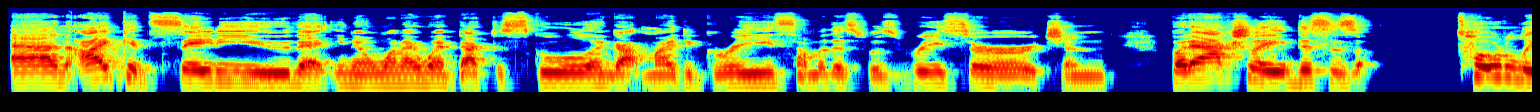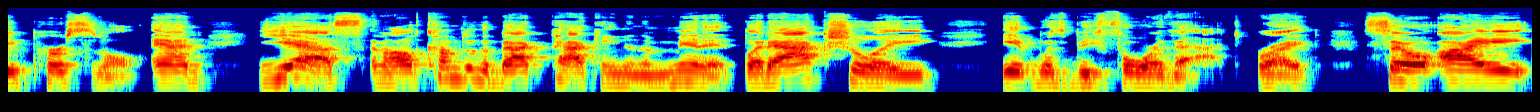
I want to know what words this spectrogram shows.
and I could say to you that, you know, when I went back to school and got my degree, some of this was research and but actually this is totally personal. And yes, and I'll come to the backpacking in a minute, but actually it was before that, right? So I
